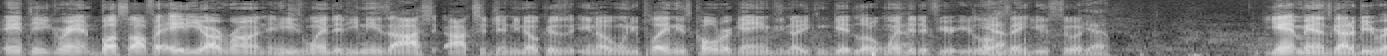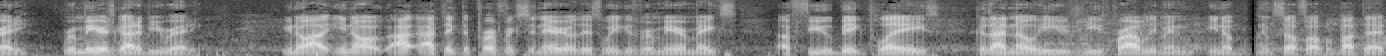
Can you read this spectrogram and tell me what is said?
Anthony Grant busts off an 80 yard run and he's winded, he needs ox- oxygen. You know, because you know when you play in these colder games, you know you can get a little winded if your your lungs Yeah. ain't used to it. Yeah. Yant Man's got to be ready. Rahmir's got to be ready. You know, I you know I, I think the perfect scenario this week is Rahmir makes a few big plays because I know he's he's probably been you know beating himself up about that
